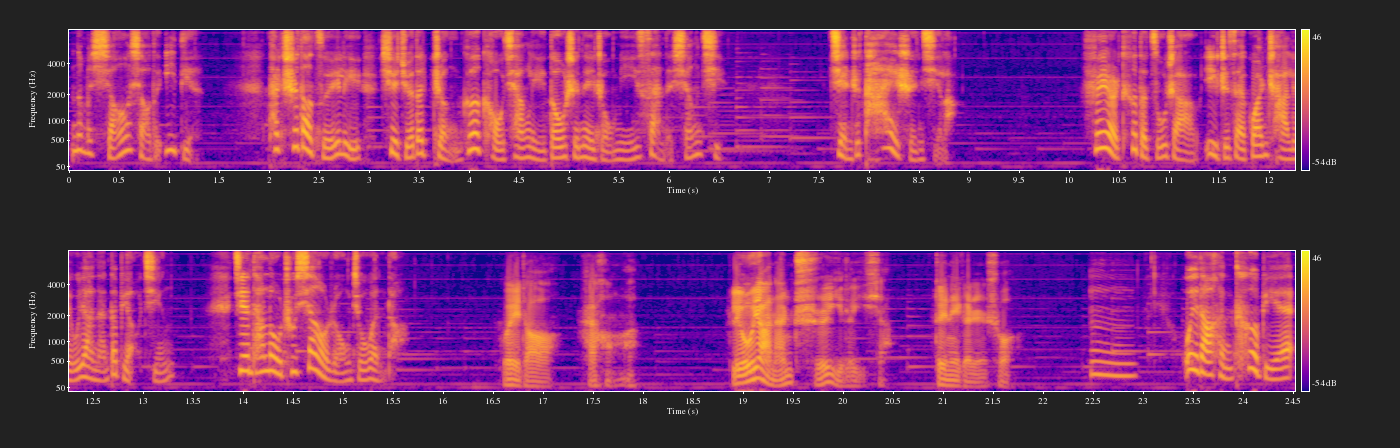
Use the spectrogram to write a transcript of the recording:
那么小小的一点。他吃到嘴里，却觉得整个口腔里都是那种弥散的香气，简直太神奇了。菲尔特的组长一直在观察刘亚楠的表情，见他露出笑容，就问道：“味道还好吗？”刘亚楠迟疑了一下，对那个人说：“嗯，味道很特别，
